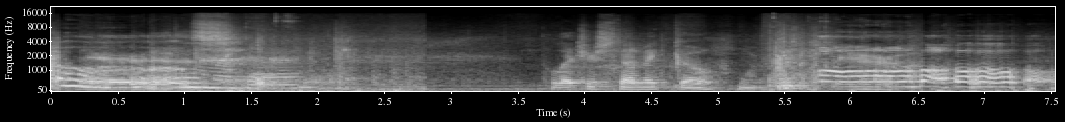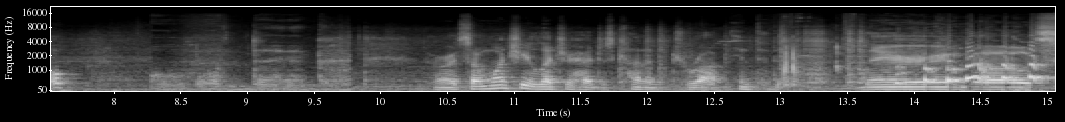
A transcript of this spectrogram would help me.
Oh, there it is. Oh my god. Let your stomach go. More. There. Oh, oh what the heck? All right, so I want you to let your head just kind of drop into the. There it goes.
